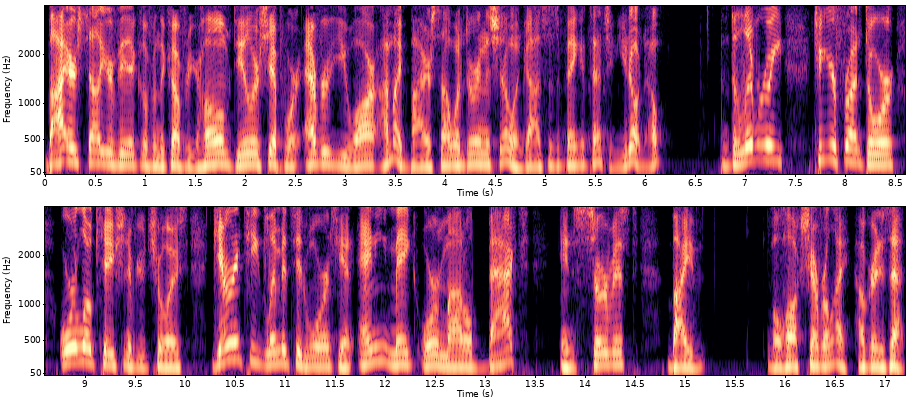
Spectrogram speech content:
Buy or sell your vehicle from the comfort of your home, dealership, wherever you are. I might buy or sell one during the show and God isn't paying attention. You don't know. Delivery to your front door or location of your choice. Guaranteed limited warranty on any make or model backed and serviced by Mohawk Chevrolet. How great is that?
